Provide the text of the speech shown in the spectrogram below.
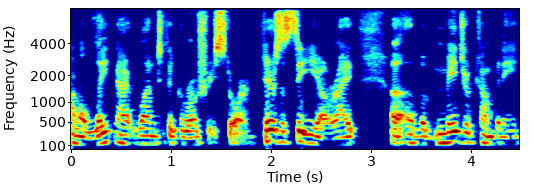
on a late night run to the grocery store. Here's a CEO, right, uh, of a major company.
